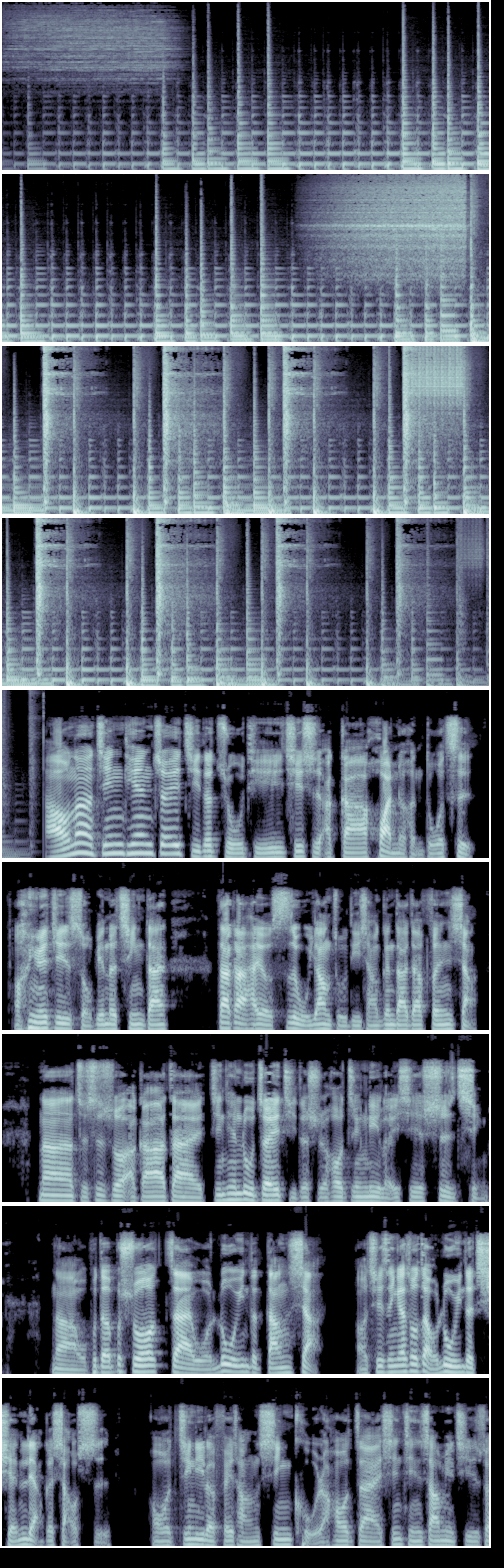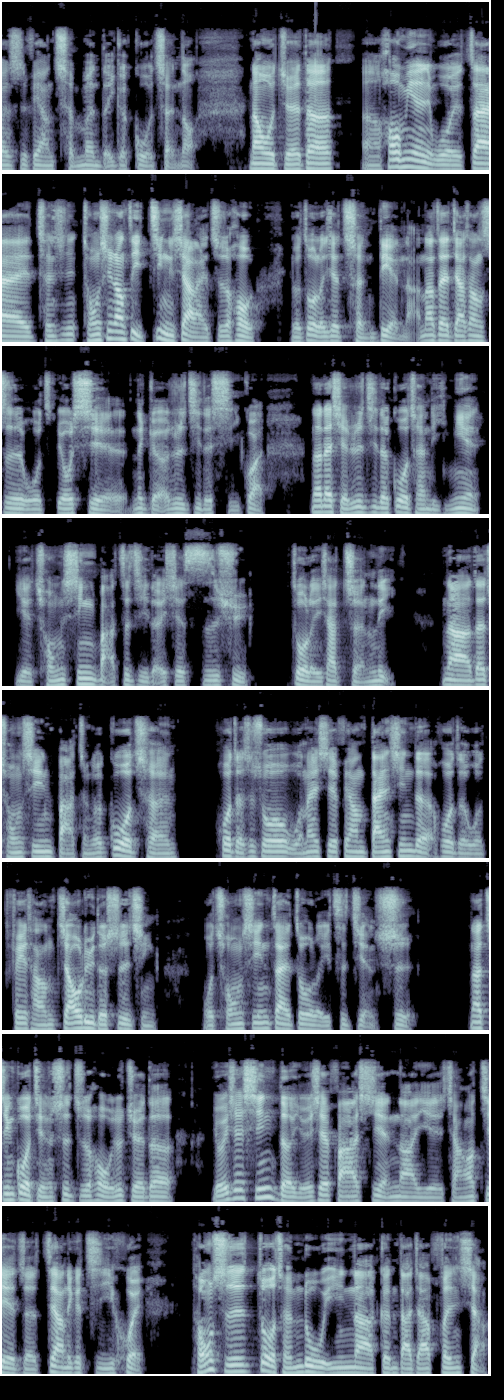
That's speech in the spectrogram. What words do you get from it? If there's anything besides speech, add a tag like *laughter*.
好，那今天这一集的主题，其实阿嘎换了很多次啊，因为其实手边的清单大概还有四五样主题想要跟大家分享。那只是说阿嘎在今天录这一集的时候，经历了一些事情。那我不得不说，在我录音的当下啊，其实应该说，在我录音的前两个小时，我经历了非常辛苦，然后在心情上面其实算是非常沉闷的一个过程哦。那我觉得。呃，后面我在重新重新让自己静下来之后，有做了一些沉淀呐。那再加上是我有写那个日记的习惯，那在写日记的过程里面，也重新把自己的一些思绪做了一下整理。那再重新把整个过程，或者是说我那些非常担心的，或者我非常焦虑的事情，我重新再做了一次检视。那经过检视之后，我就觉得。有一些心得，有一些发现，那也想要借着这样的一个机会，同时做成录音，那跟大家分享，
